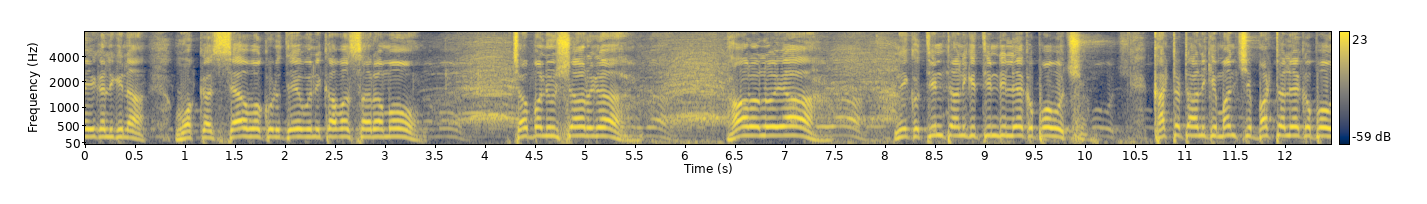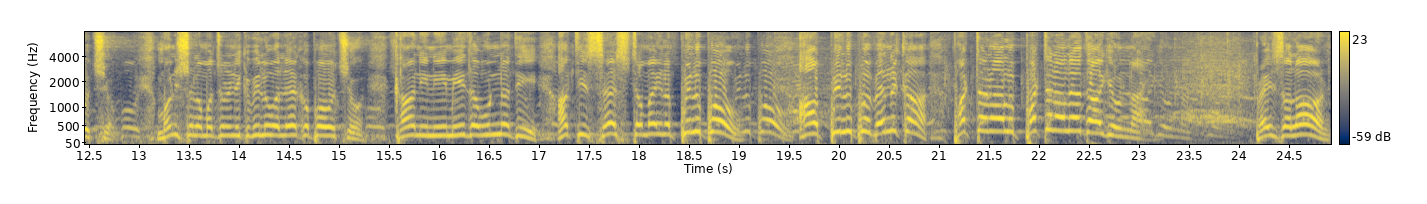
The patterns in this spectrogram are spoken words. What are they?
చేయగలిగిన ఒక సేవకుడు దేవునికి అవసరము. చెప్పని హుషారుగా. హాలలోయ నీకు తినటానికి తిండి లేకపోవచ్చు. కట్టడానికి మంచి బట్ట లేకపోవచ్చు. మనుషుల మధ్యలో నీకు విలువ లేకపోవచ్చు. కానీ నీ మీద ఉన్నది అతి శ్రేష్టమైన పిలుపు. ఆ పిలుపు వెనుక పట్టణాలు పట్టణాలే దాగి ఉన్నాయి. ప్రైజ్ అలాడ్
